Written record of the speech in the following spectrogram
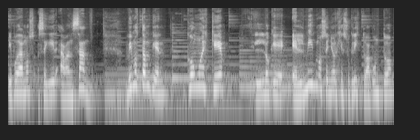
y podamos seguir avanzando. Vimos también cómo es que lo que el mismo Señor Jesucristo apuntó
